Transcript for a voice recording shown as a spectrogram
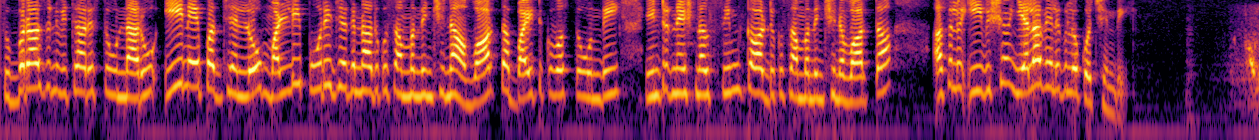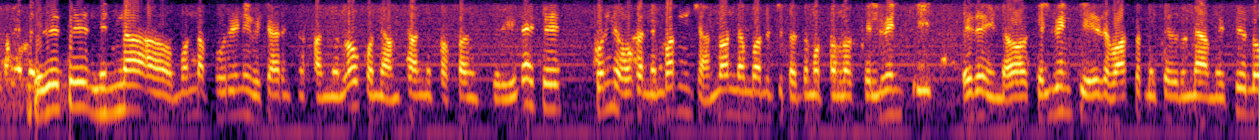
సుబ్బరాజును విచారిస్తూ ఉన్నారు. ఈ నేపథ్యంలో మళ్ళీ పూరి జగన్నాథ్కు సంబంధించిన వార్త బయటకు వస్తూ ఉంది. ఇంటర్నేషనల్ సిమ్ కార్డుకు సంబంధించిన వార్త. అసలు ఈ విషయం ఎలా వెలుగులోకి వచ్చింది? ఏదైతే నిన్న మొన్న పూరిని విచారించిన సమయంలో కొన్ని అంశాలను ప్రస్తావించడం జరిగింది. అయితే కొన్ని ఒక నెంబర్ నుంచి అన్నోన్ నెంబర్ నుంచి పెద్ద మొత్తంలో కెల్విన్కి ఏదో కెల్విన్కి ఏదో వాట్సాప్ మెసేజ్ ఉన్నాయి. ఆ మెసేజ్లో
